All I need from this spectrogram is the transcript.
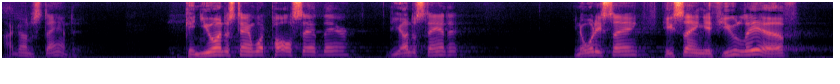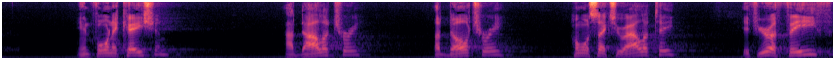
I can understand it. Can you understand what Paul said there? Do you understand it? You know what he's saying? He's saying if you live in fornication, idolatry, adultery, homosexuality, if you're a thief,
